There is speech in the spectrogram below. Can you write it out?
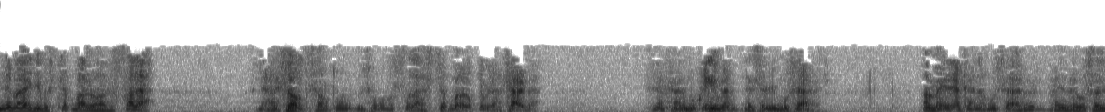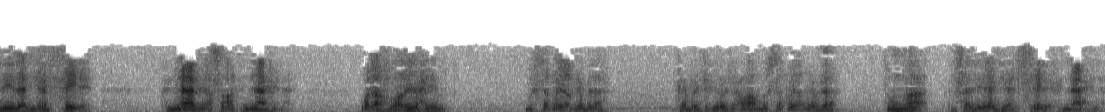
إنما يجب استقبالها في الصلاة. لأنها شرط شرط من شروط الصلاة استقبال القبلة الكعبة. إذا كان مقيما ليس بمسافر. أما إذا كان مسافر فإنه يصلي إلى جهة سيره في النافلة صلاة النافلة. والأفضل يحرم مستقبل القبلة كبر تكبيرة الإحرام مستقبل القبلة ثم يصلي إلى جهة سيره في النافلة.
